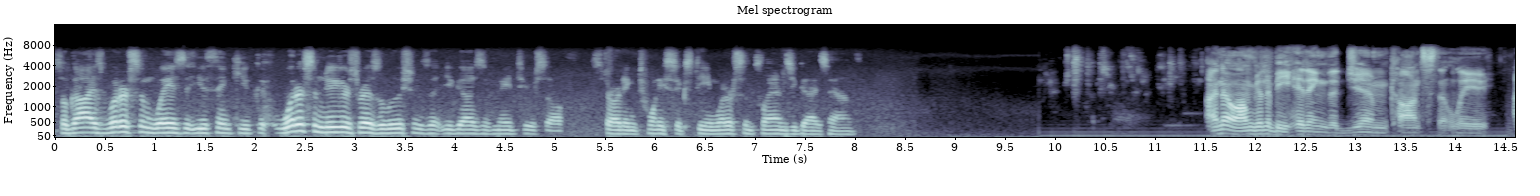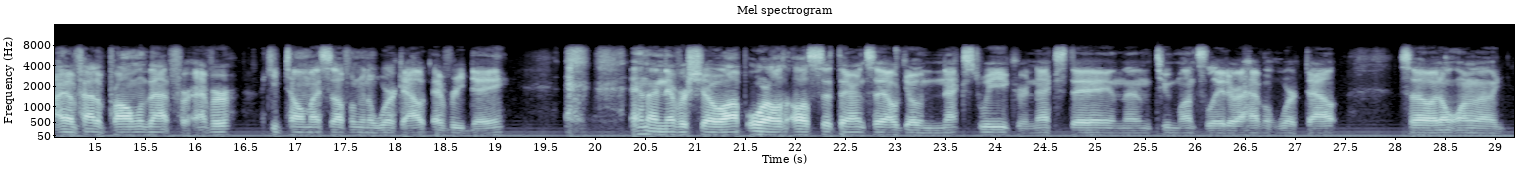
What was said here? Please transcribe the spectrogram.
So, guys, what are some ways that you think you could? What are some New Year's resolutions that you guys have made to yourself starting 2016? What are some plans you guys have? I know I'm going to be hitting the gym constantly. I have had a problem with that forever. I keep telling myself I'm going to work out every day, and I never show up. Or I'll, I'll sit there and say I'll go next week or next day, and then two months later I haven't worked out. So I don't want to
